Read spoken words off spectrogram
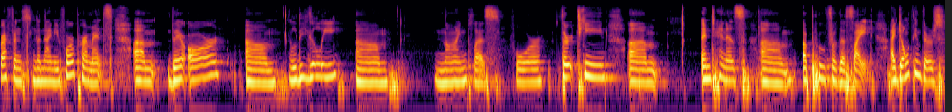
referenced, the 94 permits, um, there are um, legally um, nine plus four, 13 um, antennas um, approved for the site. I don't think there's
